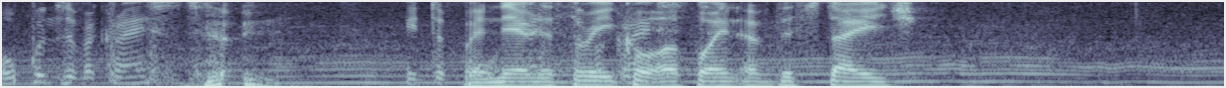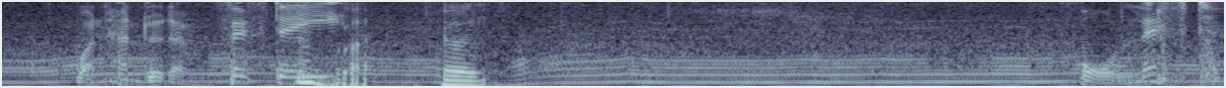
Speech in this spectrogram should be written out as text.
Into five left, opens of a crest, into We're nearing the three quarter point of this stage. 150. right. Four left,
